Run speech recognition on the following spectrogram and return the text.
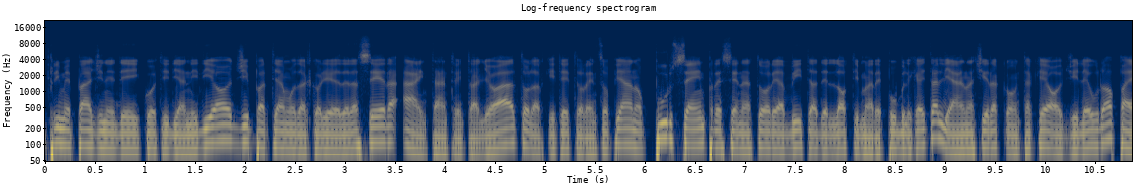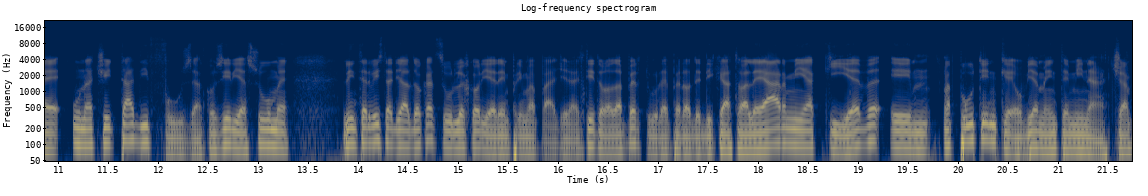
prime pagine dei quotidiani di oggi. Partiamo dal Corriere della Sera. Ah, intanto in taglio alto l'architetto Renzo Piano, pur sempre senatore a vita dell'ottima Repubblica Italiana, ci racconta che oggi l'Europa è una città diffusa. Così riassume L'intervista di Aldo Cazzullo, il Corriere in prima pagina. Il titolo d'apertura è però dedicato alle armi a Kiev e mm, a Putin che ovviamente minaccia.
